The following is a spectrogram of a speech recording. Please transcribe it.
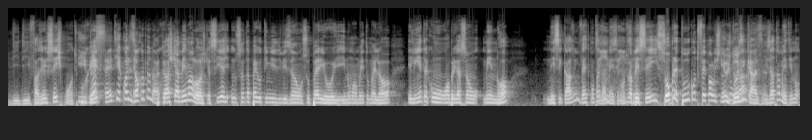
de, de fazer os seis pontos. E ir porque pra 7 e equalizar o campeonato. Porque eu acho que é a mesma lógica. Se a- o Santa pega o time de divisão superior e, e num momento melhor, ele entra com uma obrigação menor. Nesse caso, inverte completamente. sim, contra o sim. ABC e, sobretudo, contra o Frei Paulistano. E os dois dá- em casa. Exatamente. E não-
